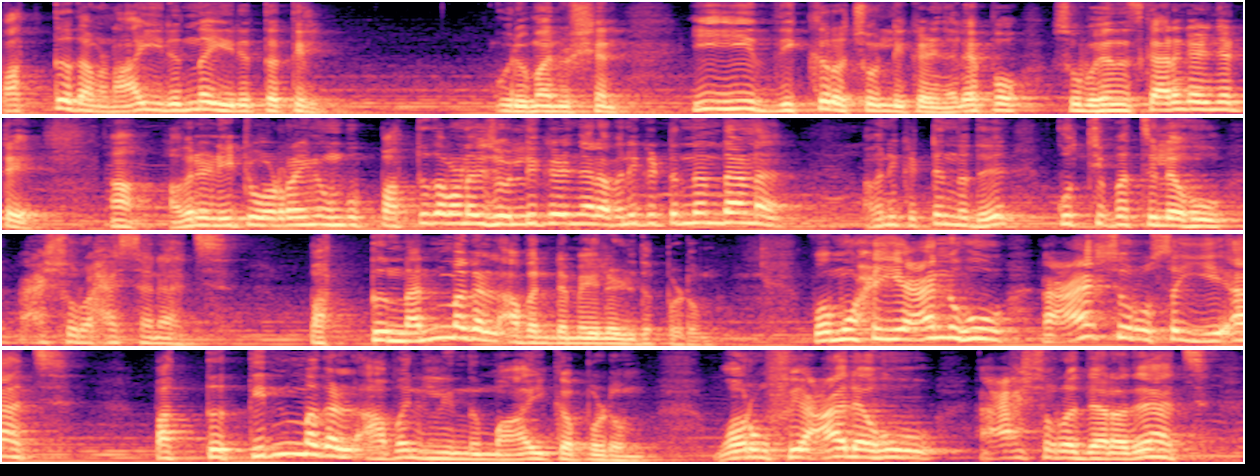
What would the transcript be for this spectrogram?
പത്ത് തവണ ആ ഇരുന്ന ഇരുത്തത്തിൽ ഒരു മനുഷ്യൻ ഈ ഈ ദിക്കർ ചൊല്ലിക്കഴിഞ്ഞാൽ എപ്പോൾ സുബഹ നിസ്കാരം കഴിഞ്ഞിട്ടേ ആ അവൻ എണീറ്റ് ഓടുന്നതിന് മുമ്പ് പത്ത് തവണ ചൊല്ലിക്കഴിഞ്ഞാൽ അവന് കിട്ടുന്നത് എന്താണ്? അവന് കിട്ടുന്നത് കുത്തിപ്പത്ത് ലഹു ആഷുർ ഹസനാജ് പത്ത് നന്മകൾ അവന്റെ മേലെഴുതപ്പെടും വമുഹയ്യാൻഹു ആഷുറു സയ്യാജ് പത്ത് തിന്മകൾ അവനിൽ നിന്ന് മായ്ക്കപ്പെടും. വറുഫി അലഹു ആഷുറ ദറജാജ്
